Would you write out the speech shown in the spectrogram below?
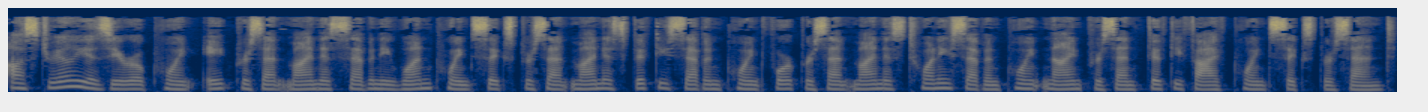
Australia 0.8% minus 71.6% minus 57.4% minus 27.9% 55.6%.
